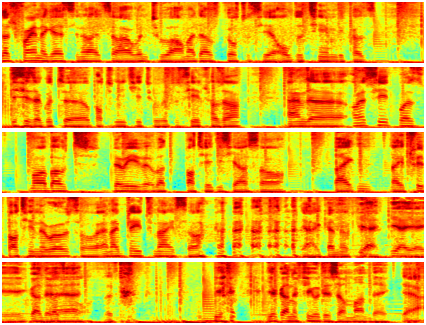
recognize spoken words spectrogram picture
Dutch friend, I guess. You know, so I went to Armada, of course, to see all the team because this is a good uh, opportunity to to see each other. And uh, honestly, it was more about very about party this year. So. Like like three party in a row, so and I played tonight, so yeah, I kind of Yeah, yeah, yeah, yeah. You got That's uh, cool. yeah, you're gonna feel this on Monday. Yeah.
